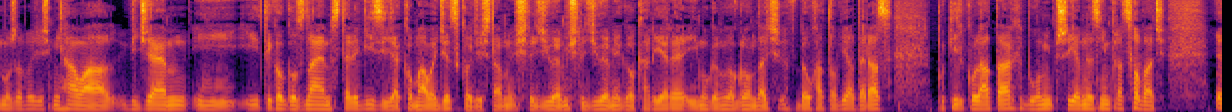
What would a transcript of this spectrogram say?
można powiedzieć Michała widziałem i, i tylko go znałem z telewizji jako małe dziecko. Gdzieś tam śledziłem, śledziłem jego karierę i mogłem go oglądać w Bełchatowie, a teraz po kilku latach było mi przyjemne z nim pracować. Yy,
